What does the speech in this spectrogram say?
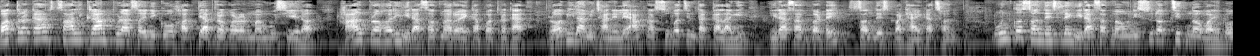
पत्रकार शालिग्राम पुरा सैनिकको हत्या प्रकरणमा मुसिएर हाल प्रहरी हिरासतमा रहेका पत्रकार रवि लामिछानेले आफ्ना शुभचिन्तकका लागि हिरासतबाटै सन्देश पठाएका छन्। उनको सन्देशले हिरासतमा उनी सुरक्षित नभएको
